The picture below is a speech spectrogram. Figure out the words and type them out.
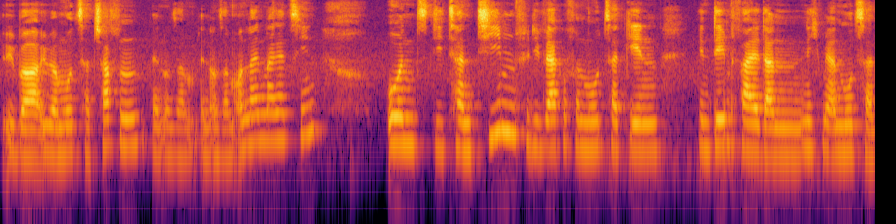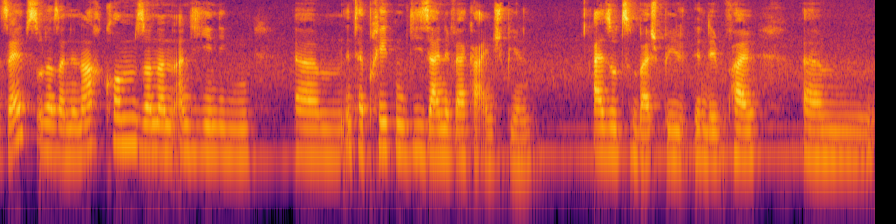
über, über Mozart schaffen in unserem, in unserem Online-Magazin. Und die Tantimen für die Werke von Mozart gehen in dem Fall dann nicht mehr an Mozart selbst oder seine Nachkommen, sondern an diejenigen ähm, Interpreten, die seine Werke einspielen. Also zum Beispiel in dem Fall ähm,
